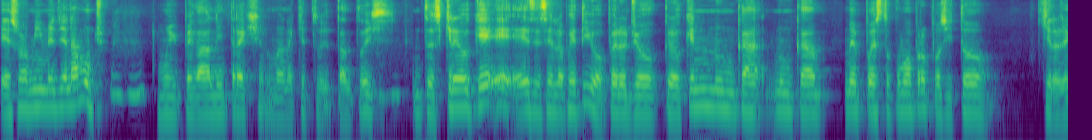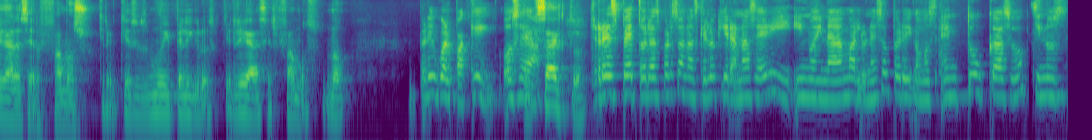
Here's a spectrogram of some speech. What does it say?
Eso a mí me llena mucho, muy pegado a la interacción humana que tú tanto dices. Entonces creo que eh, ese es el objetivo, pero yo creo que nunca, nunca me he puesto como propósito, quiero llegar a ser famoso. Creo que eso es muy peligroso, quiero llegar a ser famoso, no. Pero igual, ¿para qué? O sea, Exacto. respeto a las personas que lo quieran hacer y, y no hay nada malo en eso, pero digamos, en tu caso, si nos,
